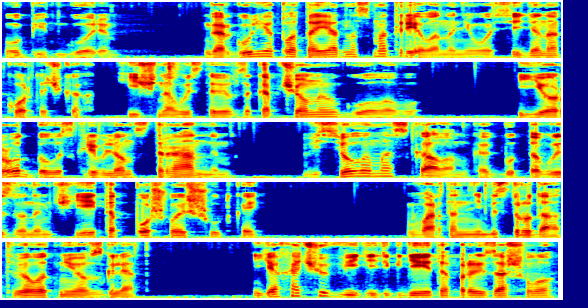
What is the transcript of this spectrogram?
убит горем. Горгулья плотоядно смотрела на него, сидя на корточках, хищно выставив закопченную голову. Ее рот был искривлен странным, веселым оскалом, как будто вызванным чьей-то пошлой шуткой. Вартон не без труда отвел от нее взгляд. «Я хочу видеть, где это произошло».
